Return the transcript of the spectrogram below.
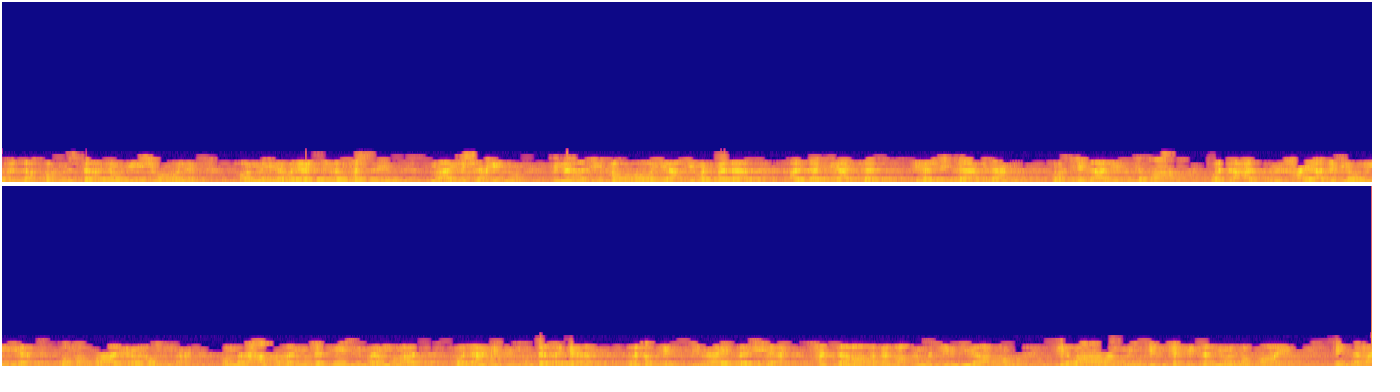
والكل سابق في شؤونه. ومن يعزل المسلم ما يشاهده من هذه الفوضى والبلاء التي أدت إلى انعدام الأمن واختلال النظام وتعثر الحياة اليومية ومصارع الأمة وما حصل من تدمير الأموال ونهب الممتلكات وسفك الدماء البريئة حتى فارق البعض المسلم ديارهم فرارا من تلك الفتن والمصائب إنما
